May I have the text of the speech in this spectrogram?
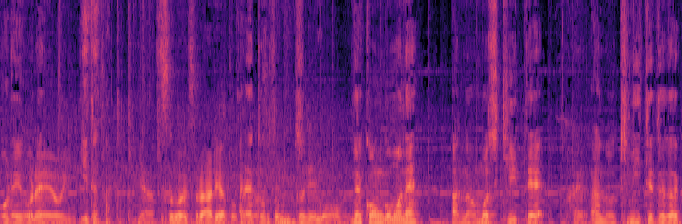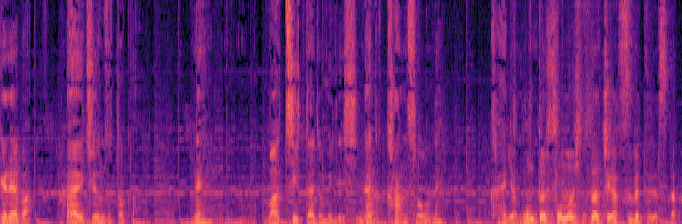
お礼をねお礼を言いたかったといや。すごい、それありがとうございます。本当にもう、ね、今後もね、あの、もし聞いて、はい。あの、気に入っていただければ、はい。iTunes とか、ね、まあ Twitter でもいいですし、なんか感想をね、書いていただければ。本当にその人たちが全てですから。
